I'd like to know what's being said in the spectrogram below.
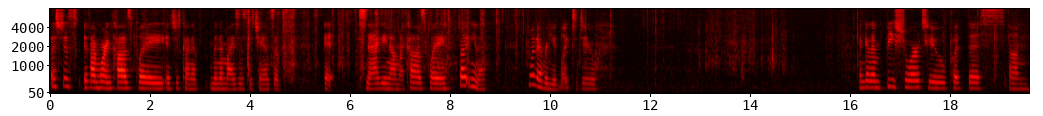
that's just, if I'm wearing cosplay, it just kind of minimizes the chance of it snagging on my cosplay. But, you know, whatever you'd like to do. I'm going to be sure to put this um,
